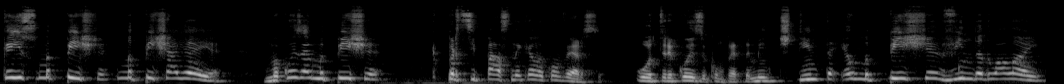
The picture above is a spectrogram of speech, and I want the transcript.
caísse uma picha, uma picha alheia. Uma coisa era uma picha que participasse naquela conversa. Outra coisa completamente distinta é uma picha vinda do além.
